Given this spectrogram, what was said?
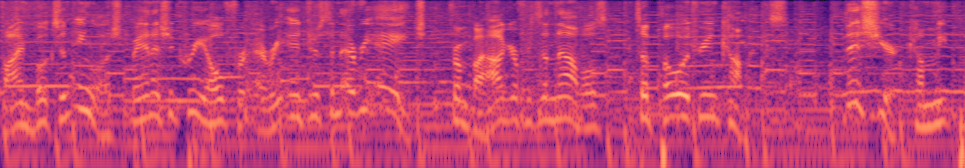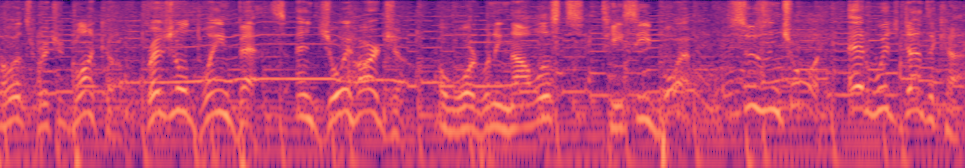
Find books in English, Spanish, and Creole for every interest and every age, from biographies and novels to poetry and comics. This year, come meet poets Richard Blanco, Reginald Dwayne Betts, and Joy Harjo. Award winning novelists T.C. Boyle, Susan Choi, Edwidge Danticat,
